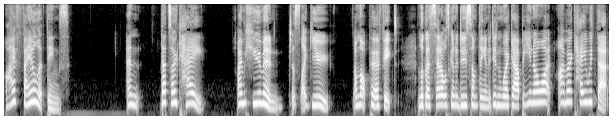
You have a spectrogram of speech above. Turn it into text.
I fail at things. And that's okay. I'm human, just like you. I'm not perfect. And look, I said I was going to do something and it didn't work out, but you know what? I'm okay with that.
